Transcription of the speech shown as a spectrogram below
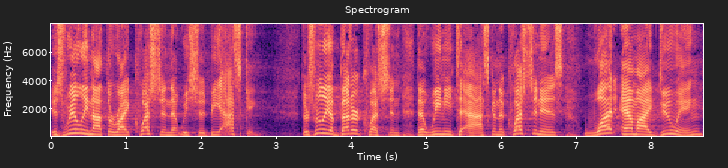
Is really not the right question that we should be asking. There's really a better question that we need to ask. And the question is, what am I doing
